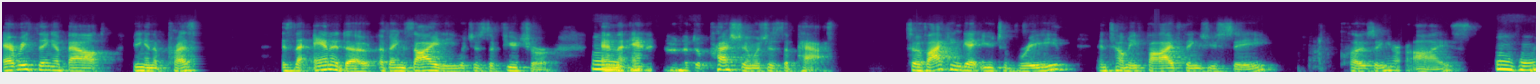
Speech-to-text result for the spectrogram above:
everything about being in the present is the antidote of anxiety, which is the future, mm-hmm. and the mm-hmm. antidote of depression, which is the past. So if I can get you to breathe and tell me five things you see, closing your eyes, mm-hmm.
